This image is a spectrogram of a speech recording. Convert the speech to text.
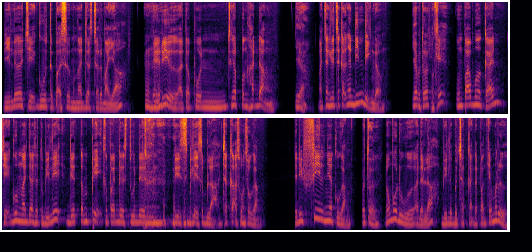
bila cikgu terpaksa mengajar secara maya, mm-hmm. barrier ataupun penghadang. Ya. Yeah. Macam kita cakap dengan dinding tau. Ya yeah, betul. Okey, umpamakan cikgu mengajar satu bilik, dia tempik kepada student di bilik sebelah, cakap seorang-seorang. Jadi feel-nya kurang. Betul. Nombor dua adalah bila bercakap depan kamera.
